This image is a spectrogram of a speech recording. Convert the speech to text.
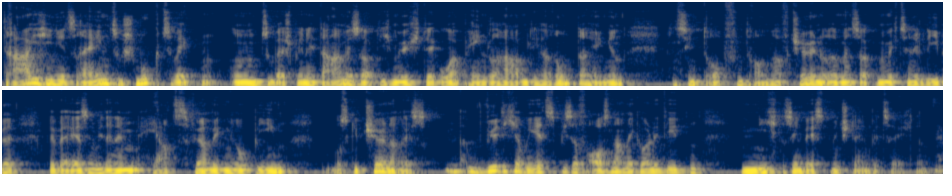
Trage ich ihn jetzt rein zu Schmuckzwecken und zum Beispiel eine Dame sagt, ich möchte Ohrpendel haben, die herunterhängen, dann sind Tropfen traumhaft schön. Oder man sagt, man möchte seine Liebe beweisen mit einem herzförmigen Rubin. Was gibt Schöneres? Mhm. Würde ich aber jetzt bis auf Ausnahmequalitäten nicht als Investmentstein bezeichnen. Ja.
